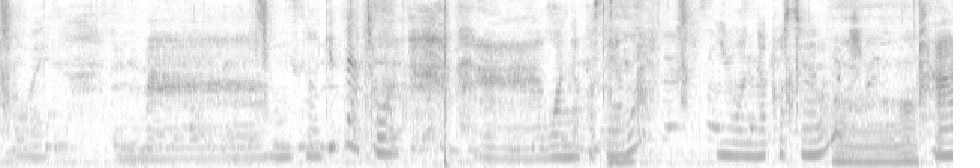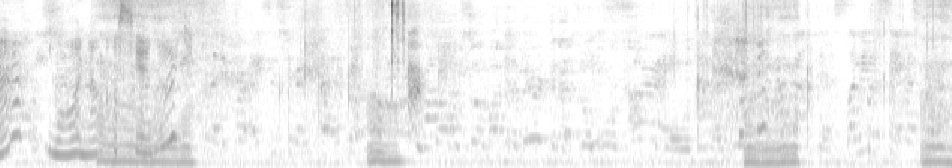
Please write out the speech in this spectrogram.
toy. Mommy's gonna get that toy. Uh, want knuckle sandwich? You want knuckle sandwich? Huh? You want knuckle sandwich? Mm-hmm.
